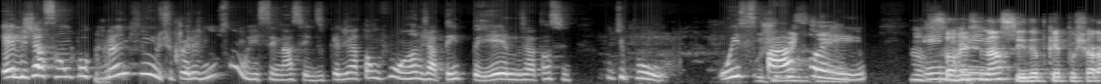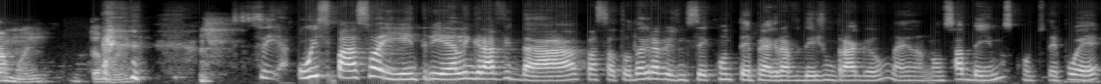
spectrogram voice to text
Eles já são um pouco grandinhos, tipo, eles não são recém-nascidos, porque eles já estão voando, já tem pelo, já estão assim, tipo, o espaço aí... Não, Entre- São recém-nascidas, é porque puxaram a mãe. O. Se- o espaço aí entre ela engravidar, passar toda a gravidez, não sei quanto tempo é a gravidez de um dragão, né? Não sabemos quanto tempo é,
